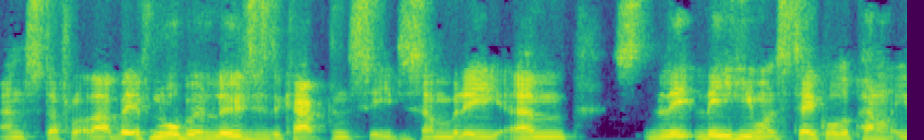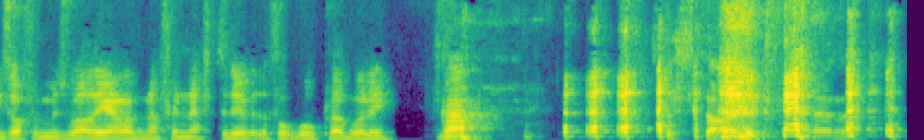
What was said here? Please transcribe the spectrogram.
and stuff like that. But if Norburn loses the captaincy to somebody, um, Lee, Lee, he wants to take all the penalties off him as well. He'll have nothing left to do at the football club, will he? Nah.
